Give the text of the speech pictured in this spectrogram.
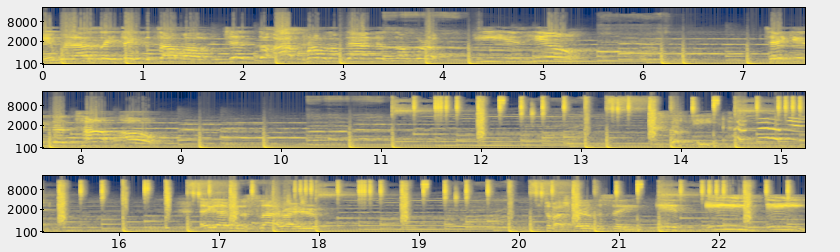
And when I say take the top off, just th- I promise I'm down there somewhere. He is him. Taking the top off. they got him in the slot right here about straight up the scene. It's easy.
